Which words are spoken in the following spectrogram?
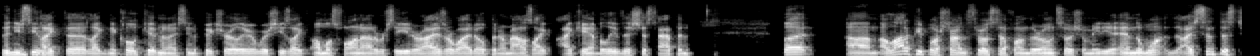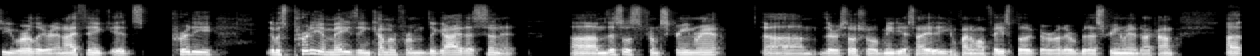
Then you see like the like Nicole Kidman. I seen a picture earlier where she's like almost falling out of her seat. Her eyes are wide open. Her mouth's like, "I can't believe this just happened." But um, a lot of people are starting to throw stuff on their own social media. And the one I sent this to you earlier, and I think it's pretty. It was pretty amazing coming from the guy that sent it. Um, this was from Screen Rant, um, their social media site. You can find them on Facebook or whatever, but at screenrant.com. Uh,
